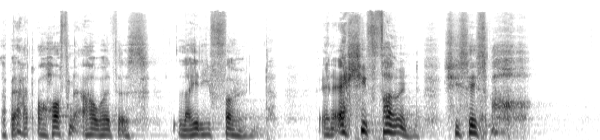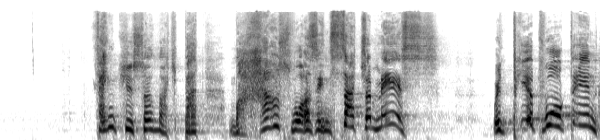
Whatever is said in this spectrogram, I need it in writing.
about a half an hour, this lady phoned. And as she phoned, she says, oh, Thank you so much, but my house was in such a mess. When Piet walked in,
